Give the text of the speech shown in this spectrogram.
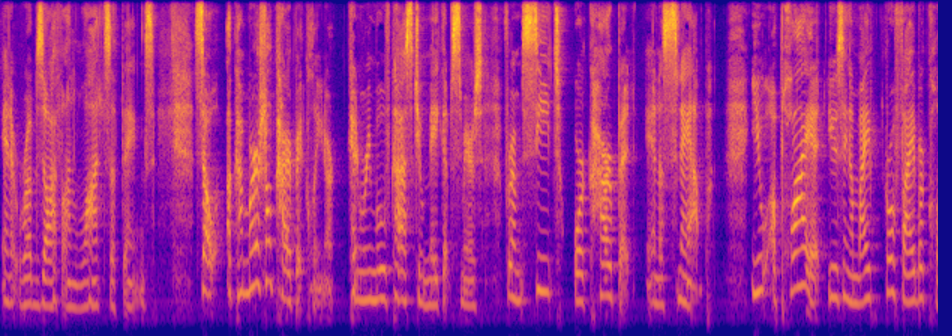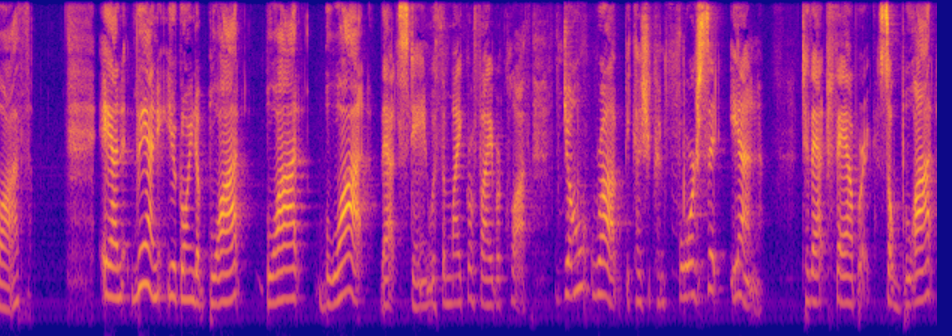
and it rubs off on lots of things. So, a commercial carpet cleaner can remove costume makeup smears from seats or carpet in a snap. You apply it using a microfiber cloth and then you're going to blot, blot, blot that stain with the microfiber cloth. Don't rub because you can force it in to that fabric. So blot,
